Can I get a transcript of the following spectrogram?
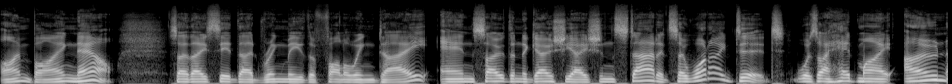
I'm buying now. So they said they'd ring me the following day. And so the negotiations started. So what I did was I had my own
